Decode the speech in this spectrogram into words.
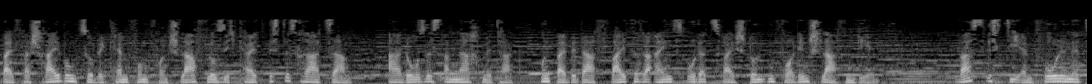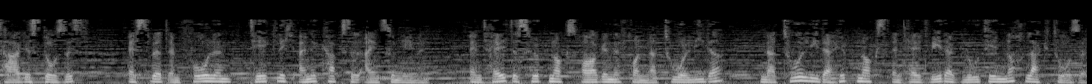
Bei Verschreibung zur Bekämpfung von Schlaflosigkeit ist es ratsam, A-Dosis am Nachmittag und bei Bedarf weitere 1 oder 2 Stunden vor dem Schlafengehen. Was ist die empfohlene Tagesdosis? Es wird empfohlen, täglich eine Kapsel einzunehmen. Enthält es Hypnox-Organe von Naturlieder? Naturlieder Hypnox enthält weder Gluten noch Laktose.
